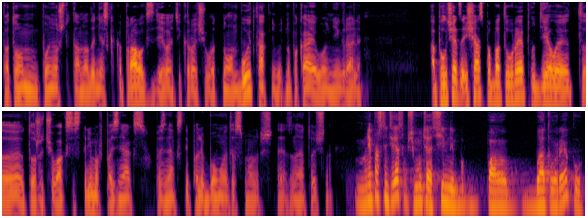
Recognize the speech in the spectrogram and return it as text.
потом понял, что там надо несколько правок сделать, и, короче, вот, ну, он будет как-нибудь, но пока его не играли. А получается, и сейчас по батл рэпу делает э, тоже чувак со стримов, Позднякс. Позднякс, ты по-любому это смотришь, я знаю точно. Мне просто интересно, почему у тебя сильный по батл рэпу,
